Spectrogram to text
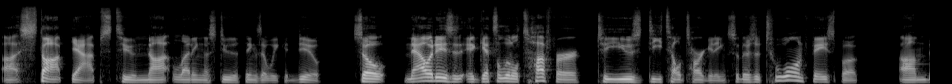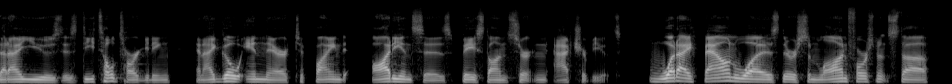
uh, stop gaps to not letting us do the things that we could do. So nowadays it gets a little tougher to use detailed targeting. So there's a tool on Facebook um, that I use is detailed targeting, and I go in there to find audiences based on certain attributes. What I found was there was some law enforcement stuff,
